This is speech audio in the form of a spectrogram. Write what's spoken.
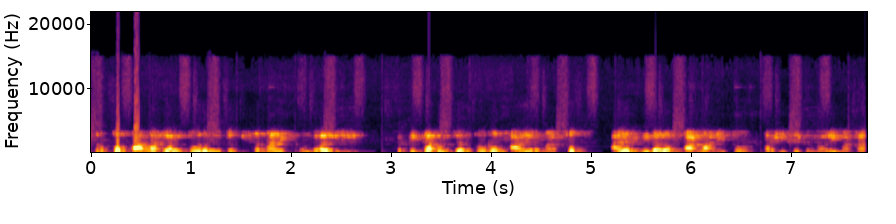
struktur tanah yang turun itu bisa naik kembali ketika hujan turun, air masuk, air di dalam tanah itu terisi kembali, maka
